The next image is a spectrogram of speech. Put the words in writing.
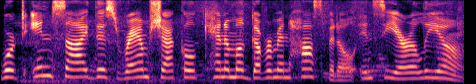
worked inside this ramshackle Kenema Government Hospital in Sierra Leone.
